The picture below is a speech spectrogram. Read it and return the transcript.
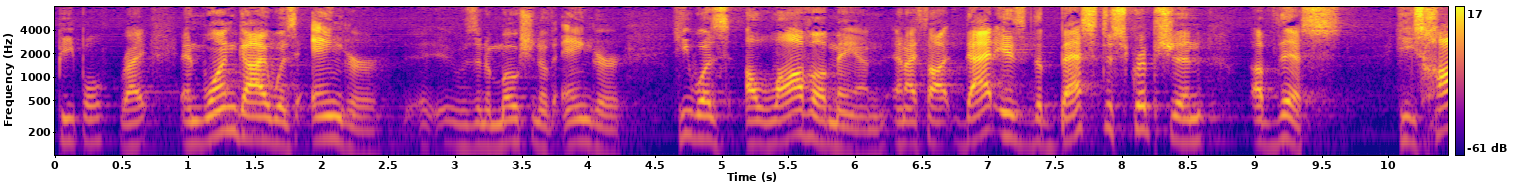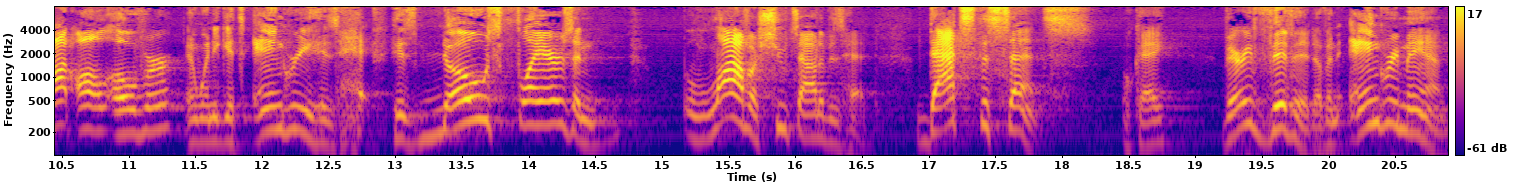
people, right? And one guy was anger. It was an emotion of anger. He was a lava man, and I thought that is the best description of this. He's hot all over, and when he gets angry, his, he- his nose flares and lava shoots out of his head. That's the sense, okay? Very vivid of an angry man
